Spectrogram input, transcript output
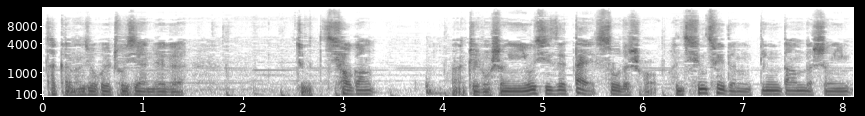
它可能就会出现这个。这个敲缸啊，这种声音，尤其在怠速的时候，很清脆的那种叮当的声音，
